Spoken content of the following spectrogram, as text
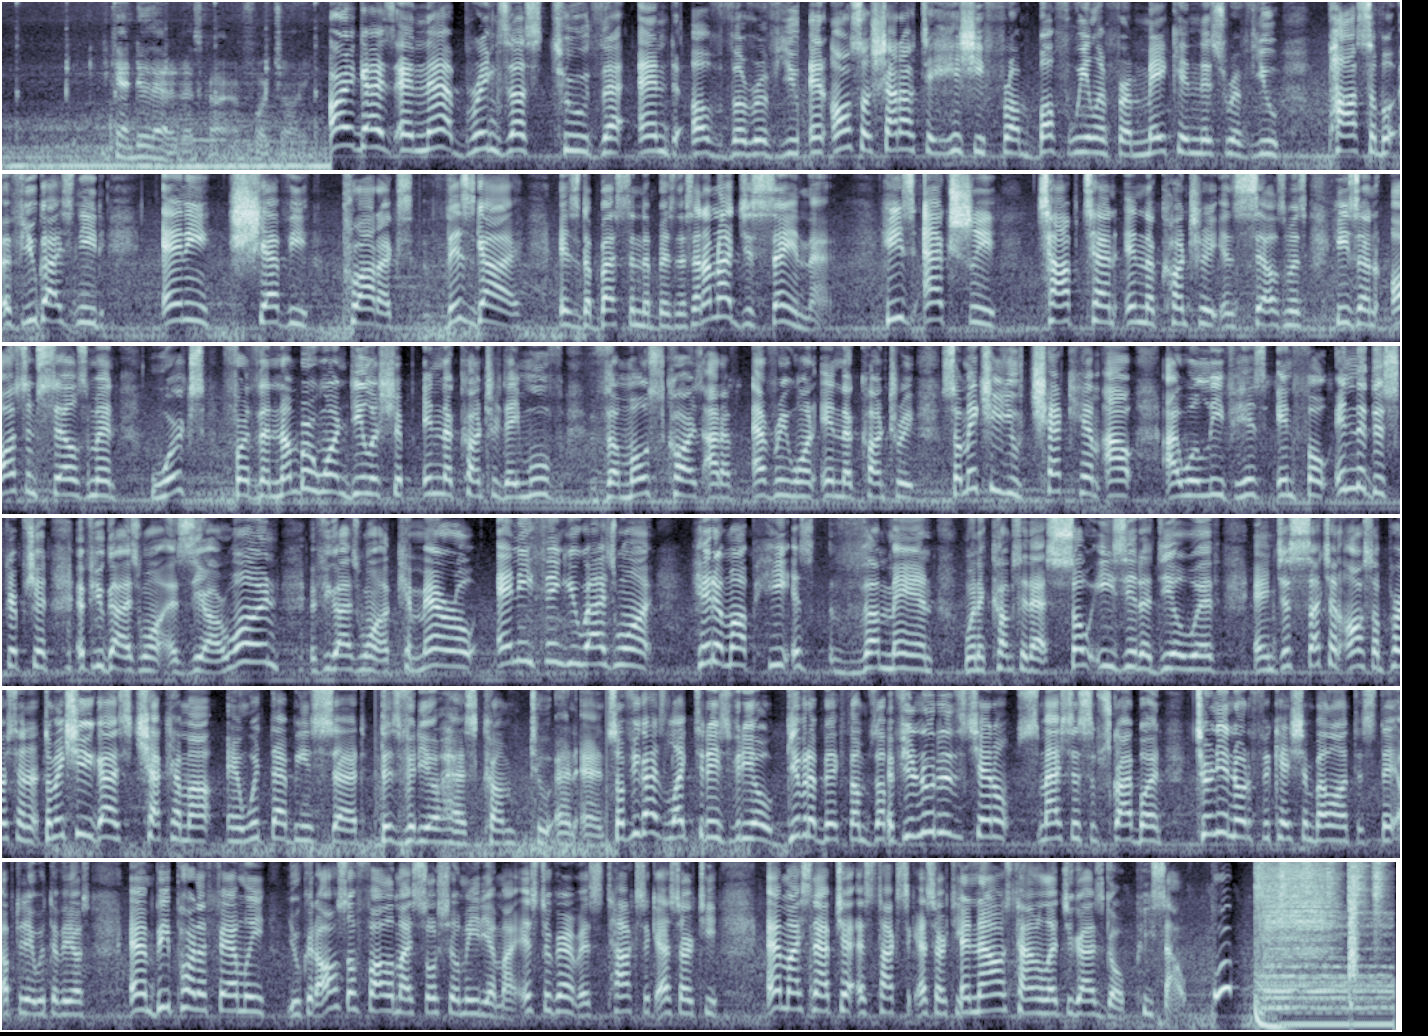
you can't do that in this car, unfortunately. All right, guys, and that brings us to the end of the review. And also, shout out to Hishi from Buff Whelan for making this review possible. If you guys need any Chevy products, this guy is the best in the business. And I'm not just saying that. He's actually top 10 in the country in salesmen. He's an awesome salesman, works for the number one dealership in the country. They move the most cars out of everyone in the country. So make sure you check him out. I will leave his info in the description if you guys want a ZR1, if you guys want a Camaro, anything you guys want, hit him up. He is the man when it comes to that. So easy to deal with and just such an awesome person. So make sure you guys check him out. And with that being said, this video has come to an end. So if you guys like today's video, give it a big thumbs up. If you're new to this channel, smash the subscribe button, turn your notification bell on to stay up to date with the videos, and be part of the family. You could also follow my social media. My Instagram is Toxic SRT, and my Snapchat is Toxic SRT. And now it's time to let you guys go. Peace out. Whoop.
